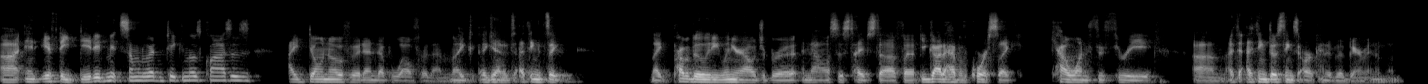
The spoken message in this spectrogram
Uh, and if they did admit someone who hadn't taken those classes, I don't know if it would end up well for them. Like again, I think it's like like probability, linear algebra analysis type stuff. Like you got to have, of course, like Cal one through three. Um, I, th- I think those things are kind of a bare minimum.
